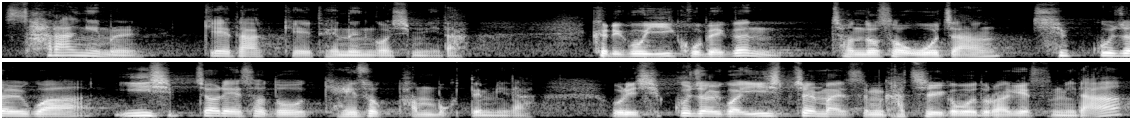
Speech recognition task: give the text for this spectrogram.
사랑임을 깨닫게 되는 것입니다. 그리고 이 고백은 전도서 5장 19절과 20절에서도 계속 반복됩니다. 우리 19절과 20절 말씀 같이 읽어보도록 하겠습니다.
